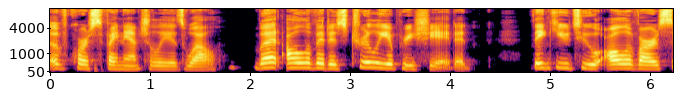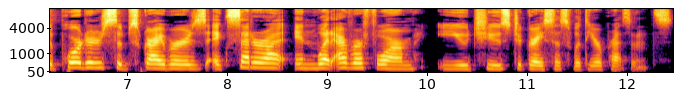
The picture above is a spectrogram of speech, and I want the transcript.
of course financially as well. But all of it is truly appreciated. Thank you to all of our supporters, subscribers, etc. in whatever form you choose to grace us with your presence.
